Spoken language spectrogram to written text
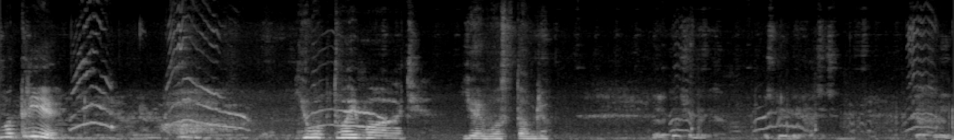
Смотри. Ёб твою мать. Я его оставлю. Далеко еще до? Успеем? Пять минут.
